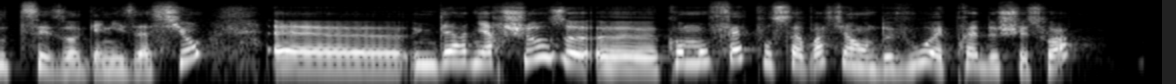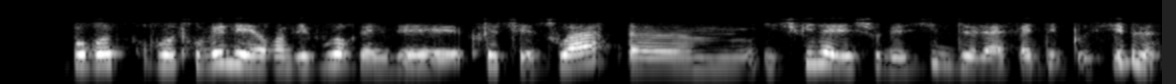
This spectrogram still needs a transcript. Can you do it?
toutes ces organisations. Euh, une dernière chose, euh, comment on fait pour savoir si un rendez-vous est près de chez soi? Pour retrouver les rendez-vous organisés près de chez soi, euh, il suffit d'aller sur le site de la Fête des Possibles,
